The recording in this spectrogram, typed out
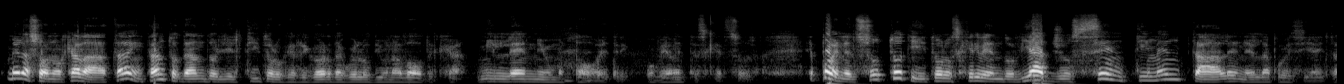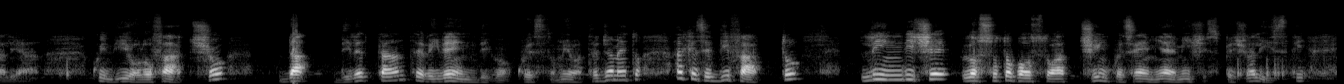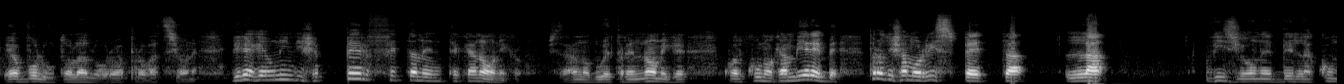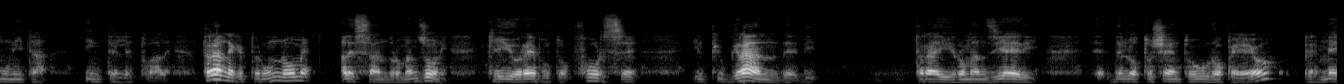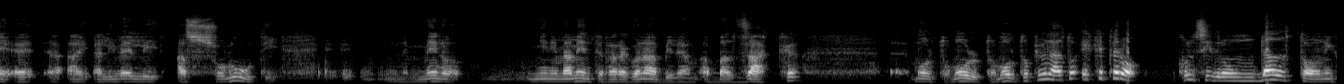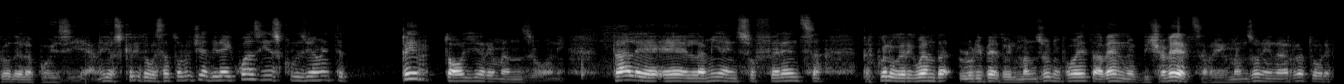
Me la sono cavata intanto dandogli il titolo che ricorda quello di una vodka, Millennium Poetry, ovviamente scherzoso, e poi nel sottotitolo scrivendo Viaggio sentimentale nella poesia italiana. Quindi io lo faccio da dilettante, rivendico questo mio atteggiamento, anche se di fatto L'indice l'ho sottoposto a 5-6 miei amici specialisti e ho voluto la loro approvazione. Direi che è un indice perfettamente canonico. Ci saranno due o tre nomi che qualcuno cambierebbe, però diciamo rispetta la visione della comunità intellettuale. Tranne che per un nome, Alessandro Manzoni, che io reputo forse il più grande di, tra i romanzieri eh, dell'Ottocento europeo, per me è a, a livelli assoluti, eh, nemmeno minimamente paragonabile a, a Balzac, eh, molto molto molto più in alto, e che però considero un daltonico della poesia. Io ho scritto questa antologia direi quasi esclusivamente per togliere Manzoni. Tale è la mia insofferenza per quello che riguarda, lo ripeto, il Manzoni poeta, avendo viceversa, per il Manzoni narratore,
